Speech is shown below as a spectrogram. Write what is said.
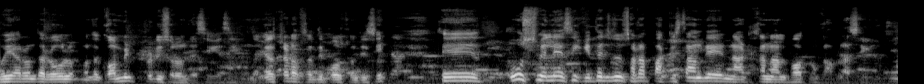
we are on the roll ਮਤਲਬ ਗਵਰਨਮੈਂਟ ਪ੍ਰੋਡਿਊਸਰ ਹੁੰਦੇ ਸੀਗੇ ਅਸੀਂ ਗਸਟਡ ਅਫਸਰ ਦੀ ਪੋਸਟ ਹੁੰਦੀ ਸੀ ਤੇ ਉਸ ਵੇਲੇ ਅਸੀਂ ਕੀਤਾ ਜਦੋਂ ਸਾਡਾ ਪਾਕਿਸਤਾਨ ਦੇ ਨਾਟਕਾਂ ਨਾਲ ਬਹੁਤ ਮੁਕਾਬਲਾ ਸੀ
